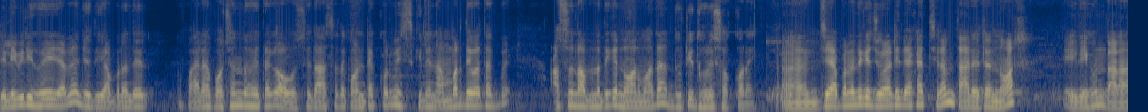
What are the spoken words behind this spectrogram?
ডেলিভারি হয়ে যাবে যদি আপনাদের পায়রা পছন্দ হয়ে থাকে, অবশ্যই তার সাথে কন্ট্যাক্ট করবে স্ক্রিনে নাম্বার দেওয়া থাকবে। আসুন আপনাদেরকে নর মাদা দুটি ধরে শখ করাই। যে আপনাদেরকে জোড়াটি দেখাচ্ছিলাম, তার এটা নর। এই দেখুন দাদা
